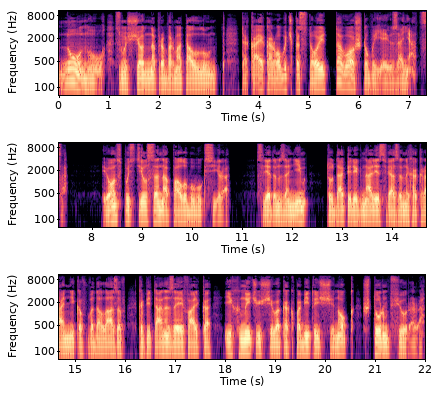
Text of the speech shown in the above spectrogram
«Ну-ну», — смущенно пробормотал Лунд, — «такая коробочка стоит того, чтобы ею заняться». И он спустился на палубу буксира. Следом за ним туда перегнали связанных охранников-водолазов, капитана Заефалька и хнычущего, как побитый щенок, штурмфюрера.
